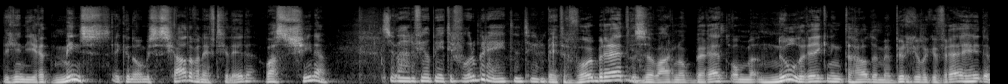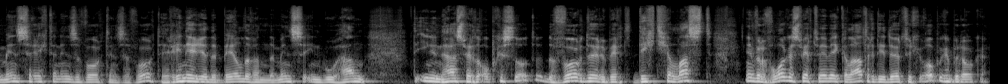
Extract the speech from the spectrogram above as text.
degene die er het minst economische schade van heeft geleden, was China. Ze waren veel beter voorbereid natuurlijk. Beter voorbereid. Ze waren ook bereid om nul rekening te houden met burgerlijke vrijheden, mensenrechten enzovoort enzovoort. Herinner je de beelden van de mensen in Wuhan die in hun huis werden opgesloten? De voordeur werd dichtgelast en vervolgens werd twee weken later die deur terug opengebroken.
